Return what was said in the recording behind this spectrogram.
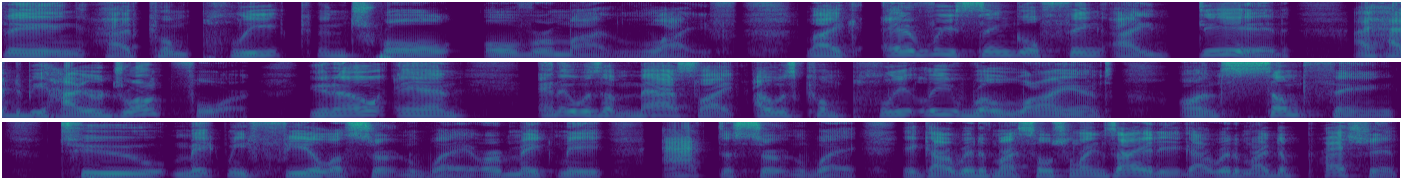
thing had complete control over my life. Like every single thing I did, I had to be higher drunk for, you know? And and it was a mess. Like I was completely reliant on something to make me feel a certain way or make me act a certain way. It got rid of my social anxiety. It got rid of my depression,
